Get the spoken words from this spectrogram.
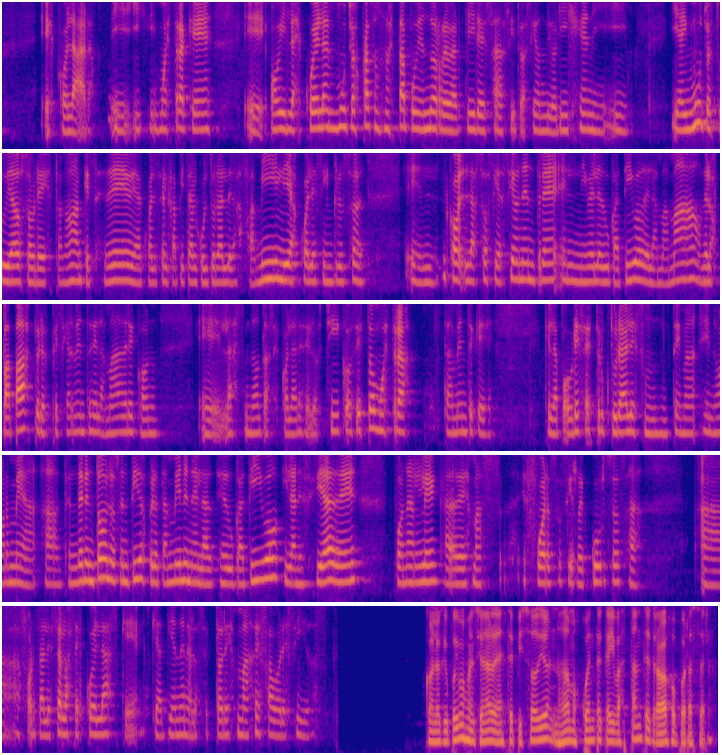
escolar y, muestra que eh, hoy la escuela en muchos casos no está pudiendo revertir esa situación de origen y hay mucho estudiado sobre esto, ¿no? A qué se debe, a cuál es el capital cultural de las familias, cuál es incluso la asociación entre el nivel educativo de la mamá o de los papás, pero especialmente de la madre con eh, las notas escolares de los chicos. Y esto muestra justamente que, la pobreza estructural es un tema enorme a, a atender en todos los sentidos, pero también en el educativo y la necesidad de ponerle cada vez más esfuerzos y recursos a a, fortalecer las escuelas que, que atienden a los sectores más desfavorecidos. Con lo que pudimos mencionar en este episodio, nos damos cuenta que hay bastante trabajo por hacer.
